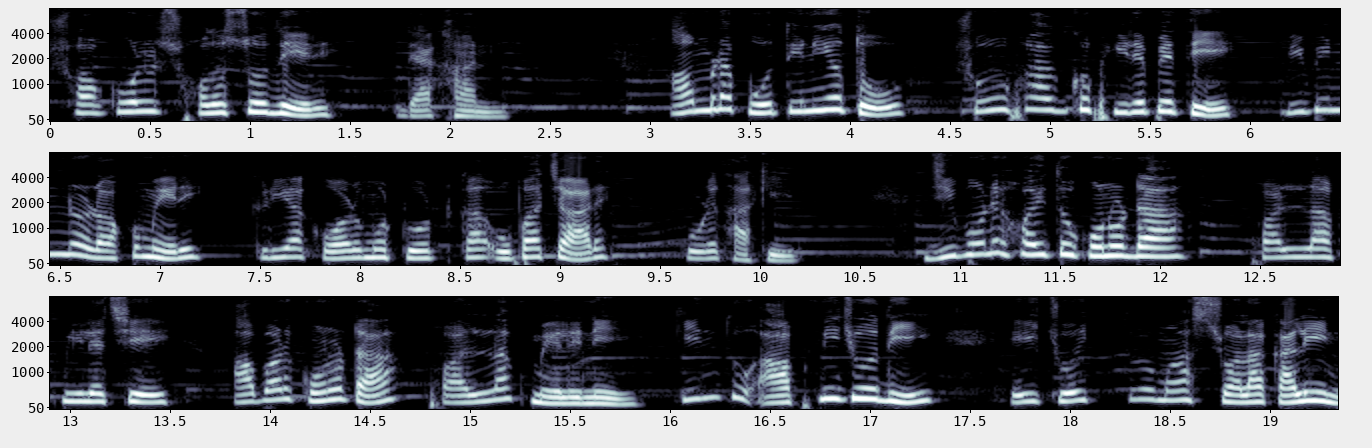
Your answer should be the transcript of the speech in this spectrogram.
সকল সদস্যদের দেখান। আমরা প্রতিনিয়ত সৌভাগ্য ফিরে পেতে বিভিন্ন রকমের ক্রিয়াকর্ম টোটকা উপাচার করে থাকি। জীবনে হয়তো কোনোটা ফল লাভ মিলেছে, আবার কোনোটা ফল লাভ মেলেনি। কিন্তু আপনি যদি এই চৈত্র মাস চলাকালীন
